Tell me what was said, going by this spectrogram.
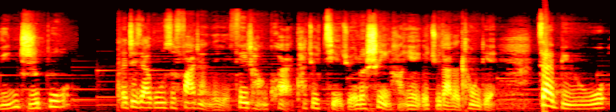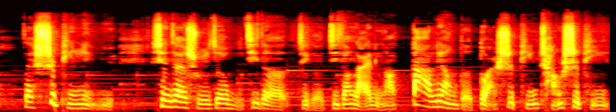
云直播。那这家公司发展的也非常快，它就解决了摄影行业一个巨大的痛点。再比如在视频领域，现在随着五 G 的这个即将来临啊，大量的短视频、长视频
